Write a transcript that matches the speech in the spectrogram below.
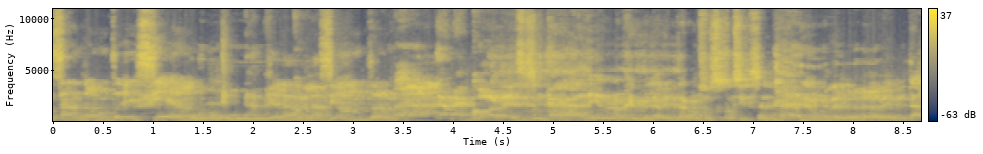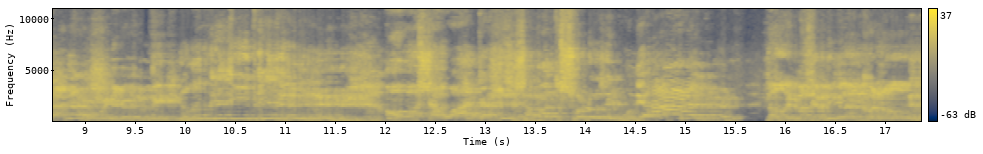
con Sandra Montoya hicieron. Que la relación tronada. Ya me acuerdo, ese es un cagadero, ¿no? Que me la sus cositas al de la ventana, güey. Y no, espérate, espérate. oh, chaguata, sus zapatos son los del mundial. No, el Bacardi blanco no.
